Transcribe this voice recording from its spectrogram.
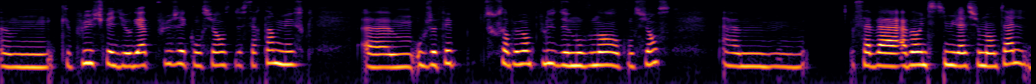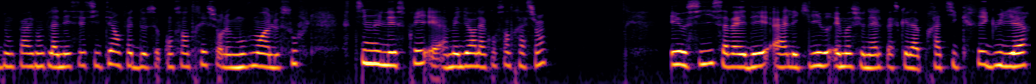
Euh, que plus je fais du yoga, plus j'ai conscience de certains muscles, ou je fais tout simplement plus de mouvements en conscience ça va avoir une stimulation mentale, donc par exemple la nécessité en fait de se concentrer sur le mouvement et le souffle stimule l'esprit et améliore la concentration. Et aussi ça va aider à l'équilibre émotionnel parce que la pratique régulière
